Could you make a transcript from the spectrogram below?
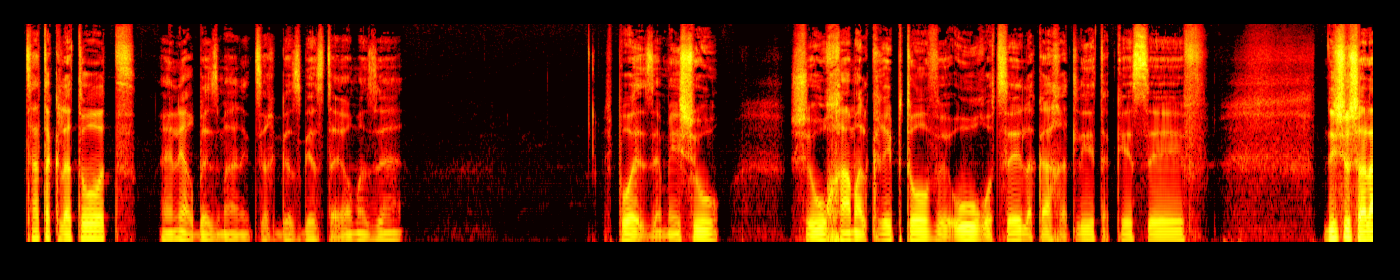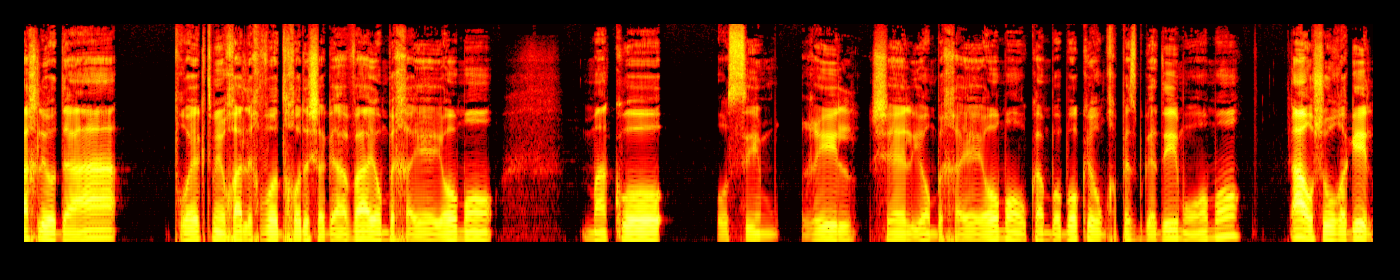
קצת הקלטות, אין לי הרבה זמן, אני צריך לגזגז את היום הזה. יש פה איזה מישהו שהוא חם על קריפטו והוא רוצה לקחת לי את הכסף. מישהו שלח לי הודעה, פרויקט מיוחד לכבוד חודש הגאווה, יום בחיי הומו. מאקו עושים reel של יום בחיי הומו, הוא קם בבוקר, הוא מחפש בגדים, הוא הומו. אה, או שהוא רגיל.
